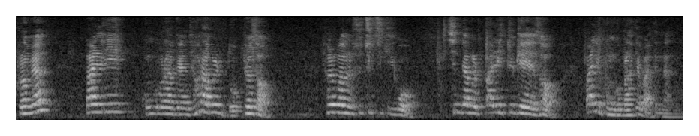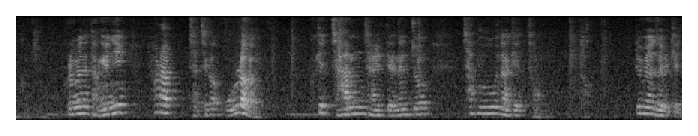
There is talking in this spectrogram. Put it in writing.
그러면 빨리 공급을 하기 위한 혈압을 높여서 혈관을 수축시키고 심장을 빨리 뛰게 해서 빨리 공급을 하게 만든다는 거죠. 그러면 당연히 혈압 자체가 올라가고 그게 잠 잘 때는 좀 차분하게 더, 더 뜨면서 이렇게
